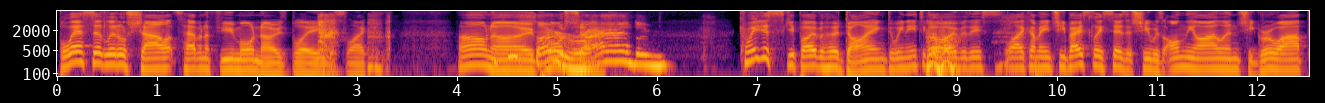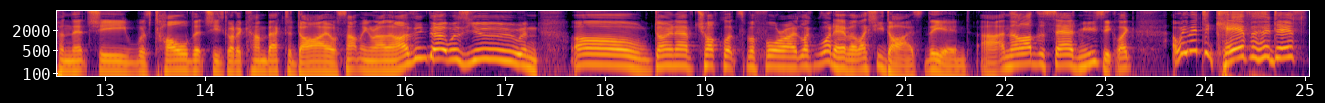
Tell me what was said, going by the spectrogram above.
blessed little Charlotte's having a few more nosebleeds. Like, oh no, so random. Can we just skip over her dying? Do we need to go over this? Like, I mean, she basically says that she was on the island, she grew up, and that she was told that she's got to come back to die or something rather. I think that was you, and oh, don't have chocolates before I like whatever. Like, she dies. The end. Uh, and I love the sad music. Like, are we meant to care for her death?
